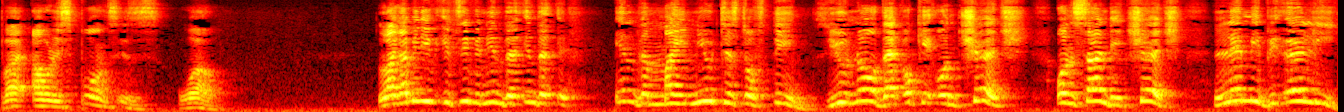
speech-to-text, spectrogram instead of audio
But our response is, wow. Like, I mean, it's even in the, in the, in the minutest of things. You know that, okay, on church, on Sunday, church, let me be early.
